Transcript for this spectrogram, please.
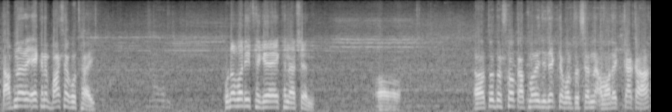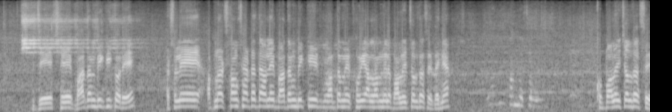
তা আপনার এখানে বাসা কোথায়? কোনাবাড়ি থেকে এখানে আসেন। ও। তো দর্শক আপনারা যদি দেখতে বলতেছেন আমার এক কাকা যে সে বাদাম বিক্রি করে আসলে আপনার সংসারটা তাহলে বাদাম বিক্রির মাধ্যমে খুবই আলহামদুলিল্লাহ ভালোই চলতেছে, তাই না। খুব ভালোই চলতেছে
